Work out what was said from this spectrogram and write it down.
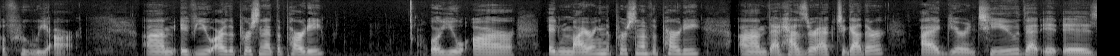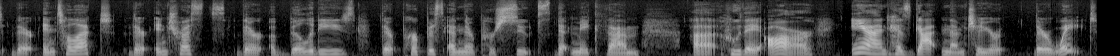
of who we are. Um, if you are the person at the party, or you are admiring the person of the party um, that has their act together, I guarantee you that it is their intellect, their interests, their abilities, their purpose, and their pursuits that make them uh, who they are and has gotten them to your their weight.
